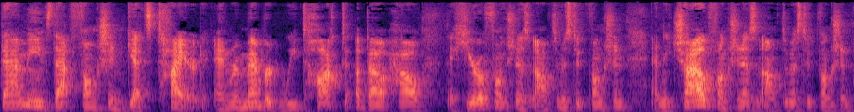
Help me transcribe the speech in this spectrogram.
That means that function gets tired. And remember, we talked about how the hero function is an optimistic function and the child function is an optimistic function.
